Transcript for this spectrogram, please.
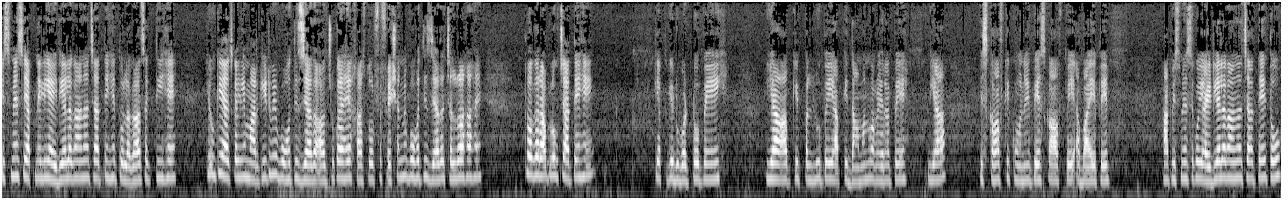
इसमें से अपने लिए आइडिया लगाना चाहते हैं तो लगा सकती है, क्योंकि आजकल ये मार्केट में बहुत ही ज़्यादा आ चुका है ख़ास तौर फ़ैशन में बहुत ही ज़्यादा चल रहा है। तो अगर आप लोग चाहते हैं कि आपके दुबट्टों पे या आपके पल्लू पे या आपके दामन वगैरह पे या स्काफ के कोने पे स्काफ पे अबाए पे। आप इसमें से कोई आइडिया लगाना चाहते हैं तो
